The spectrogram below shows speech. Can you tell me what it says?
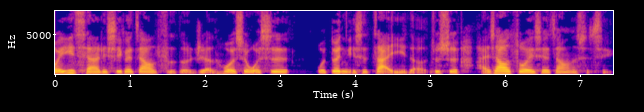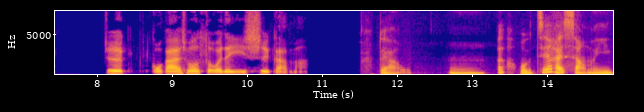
回忆起来，你是一个这样子的人，或者是我是我对你是在意的，就是还是要做一些这样的事情，就是我刚才说所谓的仪式感嘛。对啊，嗯，哎，我今天还想了一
